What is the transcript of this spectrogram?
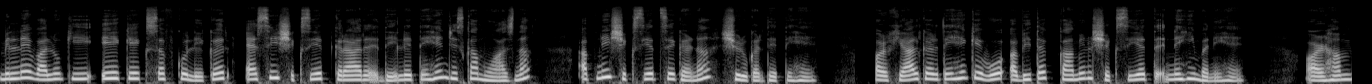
ملنے والوں کی ایک ایک صف کو لے کر ایسی شخصیت قرار دے لیتے ہیں جس کا موازنہ اپنی شخصیت سے کرنا شروع کر دیتے ہیں اور خیال کرتے ہیں کہ وہ ابھی تک کامل شخصیت نہیں بنے ہیں۔ اور ہم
